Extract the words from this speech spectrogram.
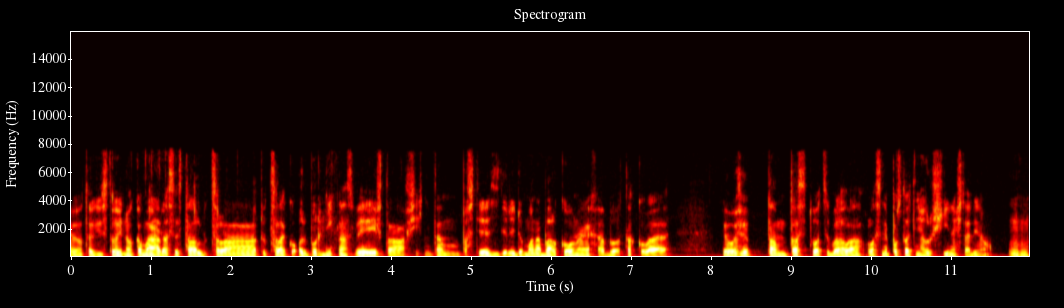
Jo, takže z toho jednoho kamaráda se stal docela, docela jako odborník na Zwift a všichni tam prostě jezdili doma na balkónech a bylo takové, jo, že tam ta situace byla vlastně podstatně horší než tady. No. Mm-hmm.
